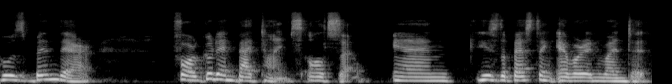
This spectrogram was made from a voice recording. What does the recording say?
who's been there for good and bad times also. And he's the best thing ever invented.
